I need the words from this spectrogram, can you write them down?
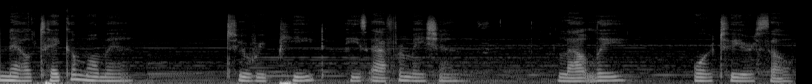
Now take a moment to repeat these affirmations loudly or to yourself.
